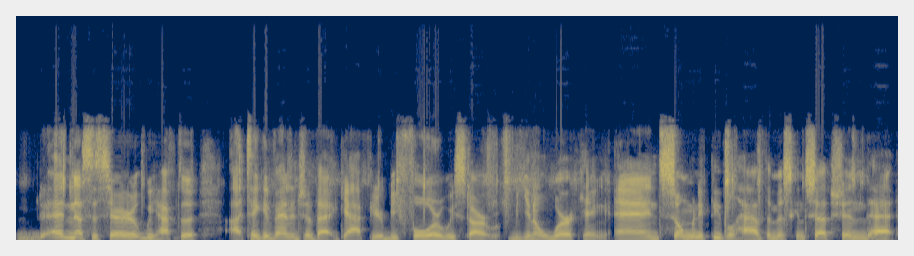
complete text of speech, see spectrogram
and necessarily we have to uh, take advantage of that gap year before we start you know working. And so many people have the misconception that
